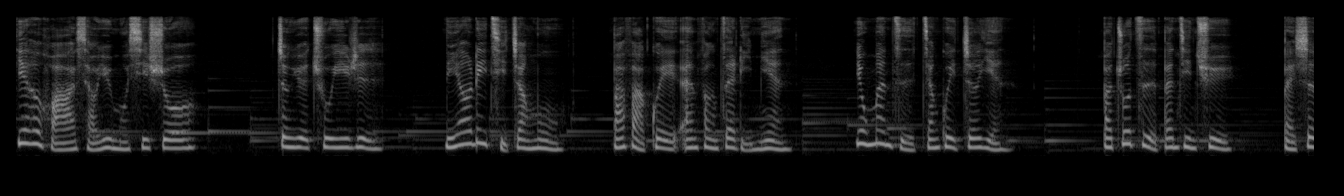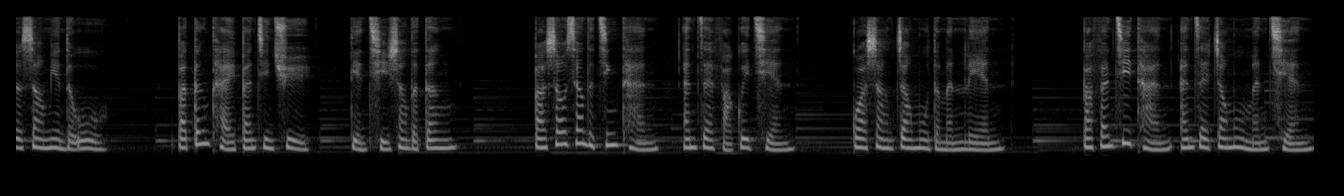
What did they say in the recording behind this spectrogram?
耶和华小玉摩西说：“正月初一日，你要立起帐幕，把法柜安放在里面，用幔子将柜遮掩，把桌子搬进去，摆设上面的物，把灯台搬进去，点其上的灯，把烧香的金坛安在法柜前，挂上帐幕的门帘。”把燔祭坛安在帐幕门前，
